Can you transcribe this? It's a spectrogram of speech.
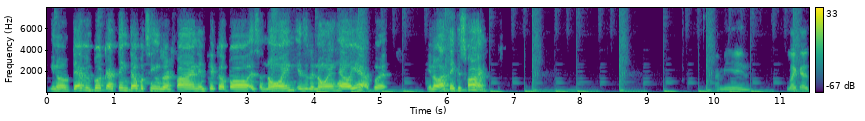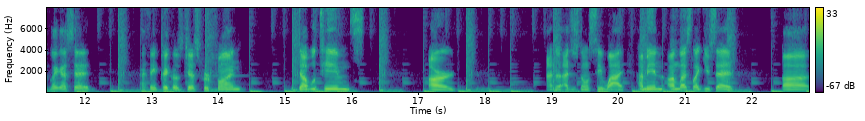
you know, Devin Booker, I think double teams are fine in pickup ball. It's annoying. Is it annoying? Hell yeah. But you know, I think it's fine. I mean, like I like I said, I think pickups just for fun. Double teams are I, I just don't see why. I mean, unless like you said, uh,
